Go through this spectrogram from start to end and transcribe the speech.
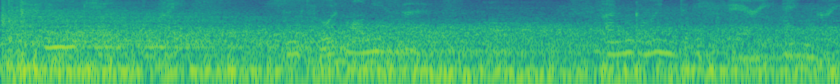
If you can't be nice and do what mommy says, I'm going to be very angry.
